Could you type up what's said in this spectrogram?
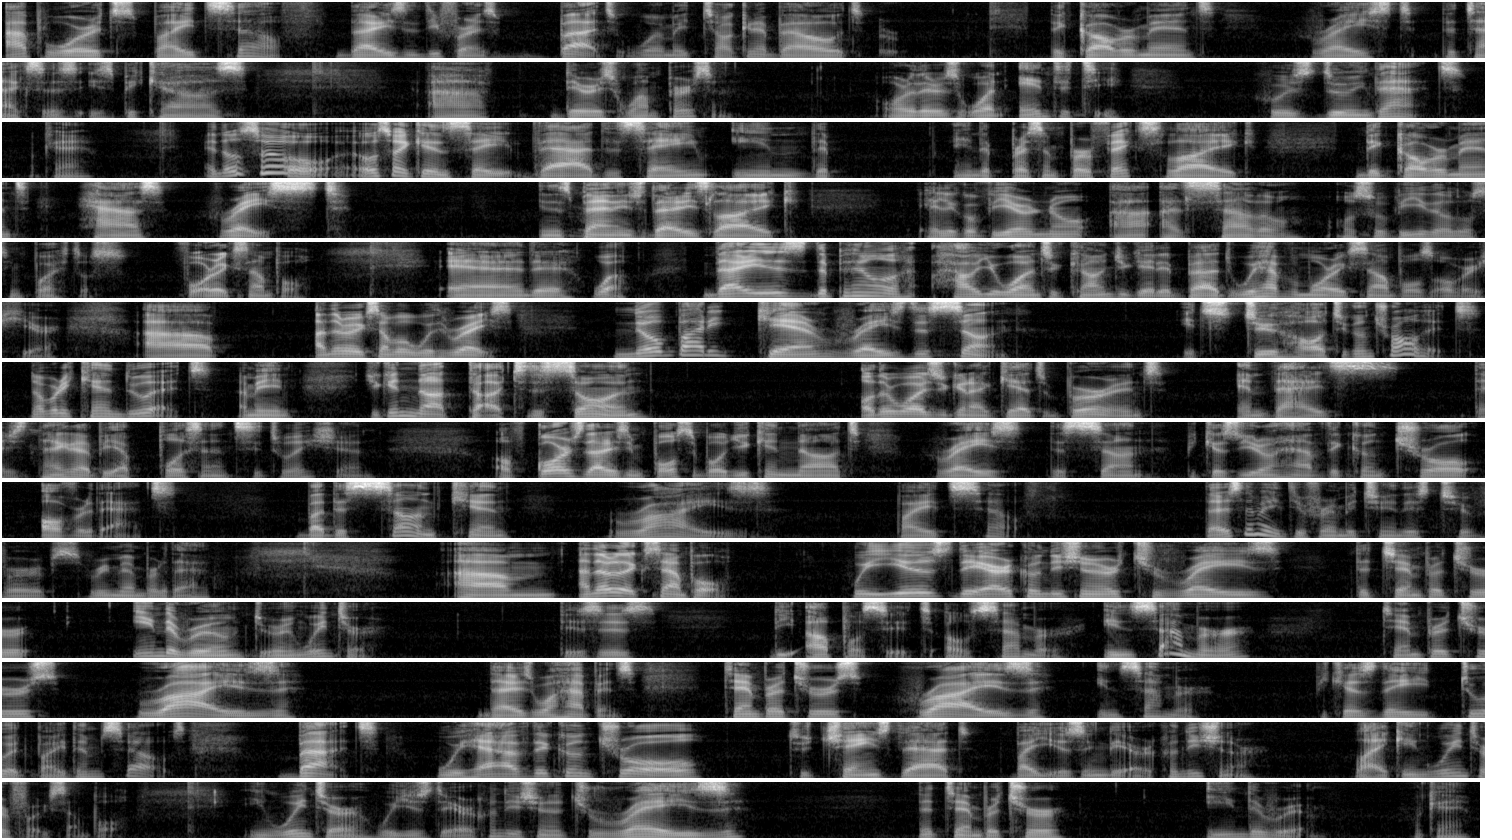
upwards by itself. That is the difference. But when we're talking about the government raised the taxes, is because uh, there is one person or there's one entity who is doing that okay? And also also i can say that the same in the in the present perfects like the government has raised. In spanish that is like el gobierno ha alzado o subido los impuestos for example. And uh, well that is depending on how you want to conjugate it but we have more examples over here. Uh, another example with raise Nobody can raise the sun. It's too hard to control it. Nobody can do it. I mean, you cannot touch the sun. Otherwise, you're gonna get burned, and that is that is not gonna be a pleasant situation. Of course, that is impossible. You cannot raise the sun because you don't have the control over that. But the sun can rise by itself. That is the main difference between these two verbs. Remember that. Um, another example we use the air conditioner to raise the temperature in the room during winter. This is the opposite of summer. In summer, temperatures rise. That is what happens. Temperatures rise in summer because they do it by themselves. But we have the control to change that by using the air conditioner. Like in winter, for example. In winter, we use the air conditioner to raise the temperature in the room. Okay?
